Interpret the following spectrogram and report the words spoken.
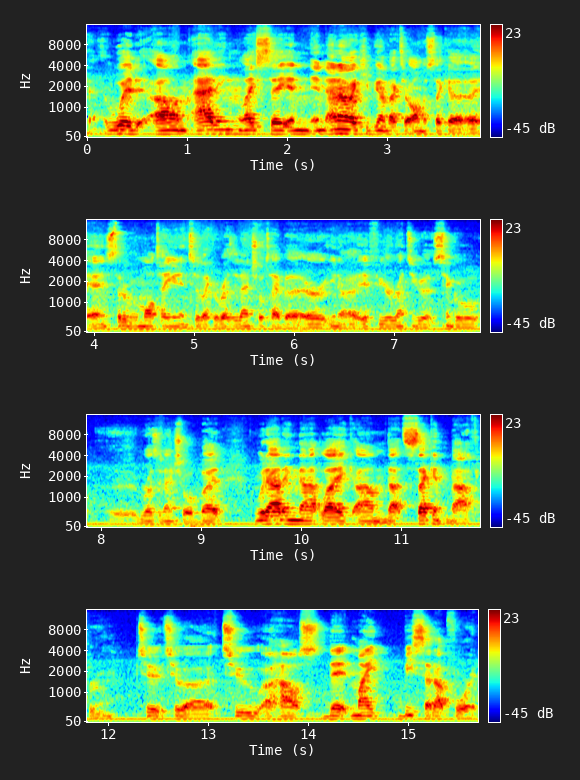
Okay. Would um, adding like say and, and I know I keep going back to almost like a, a instead of a multi-unit to like a residential type of or you know if you're renting a single uh, residential, but would adding that like um, that second bathroom to to a to a house that might be set up for it.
